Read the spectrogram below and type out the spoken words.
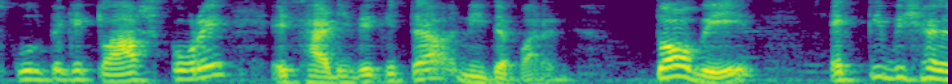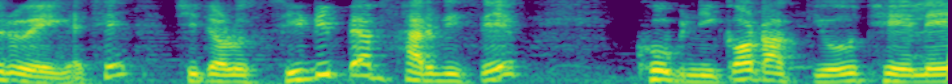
স্কুল থেকে ক্লাস করে এই সার্টিফিকেটটা নিতে পারেন। তবে একটি বিষয় রয়ে গেছে, সেটা হলো সিডিপ্যাপ সার্ভিসে খুব নিকট আত্মীয়, ছেলে,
